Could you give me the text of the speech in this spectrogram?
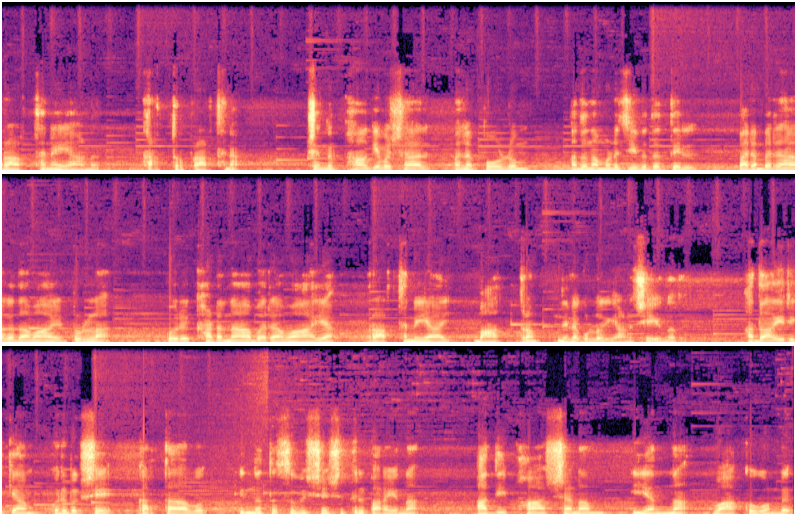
പ്രാർത്ഥനയാണ് കർത്തൃപ്രാർത്ഥന. പക്ഷെ നിർഭാഗ്യവശാൽ പലപ്പോഴും അത് നമ്മുടെ ജീവിതത്തിൽ പരമ്പരാഗതമായിട്ടുള്ള ഒരു ഘടനാപരമായ പ്രാർത്ഥനയായി മാത്രം നിലകൊള്ളുകയാണ് ചെയ്യുന്നത്. അതായിരിക്കാം ഒരുപക്ഷെ കർത്താവ് ഇന്നത്തെ സുവിശേഷത്തിൽ പറയുന്ന അതിഭാഷണം എന്ന വാക്കുകൊണ്ട്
